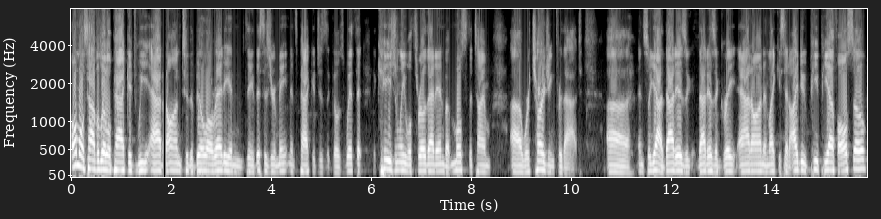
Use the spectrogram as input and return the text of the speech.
almost have a little package we add on to the bill already and say, this is your maintenance packages that goes with it. Occasionally we'll throw that in, but most of the time uh, we're charging for that. Uh, and so yeah, that is a, that is a great add-on. And like you said, I do PPF also,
